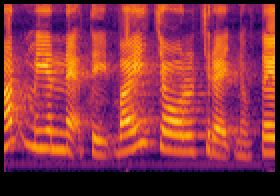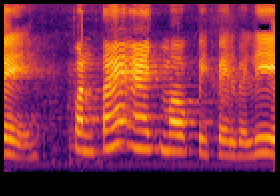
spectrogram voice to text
អត់មានអ្នកទី3ចូលជ្រែកនោះទេ ប៉ុន្តែអាចមកពីពេលវេលា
